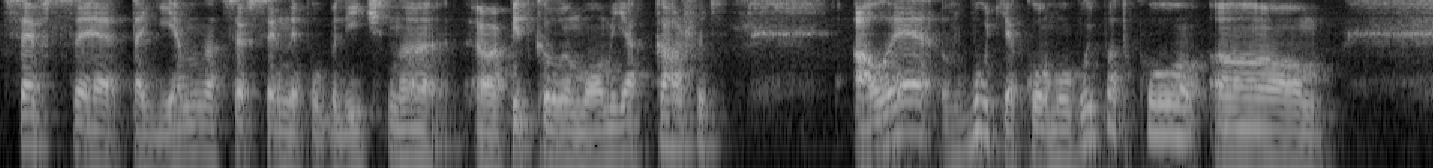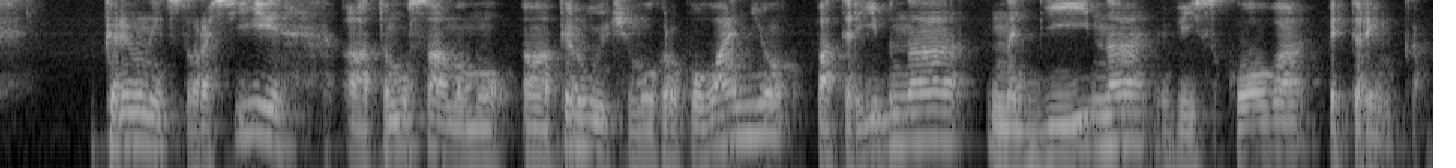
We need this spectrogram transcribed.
Це все таємно, це все не публічно, е, під килимом, як кажуть. Але в будь-якому випадку е, керівництву Росії, е, тому самому керуючому угрупуванню, потрібна надійна військова підтримка.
